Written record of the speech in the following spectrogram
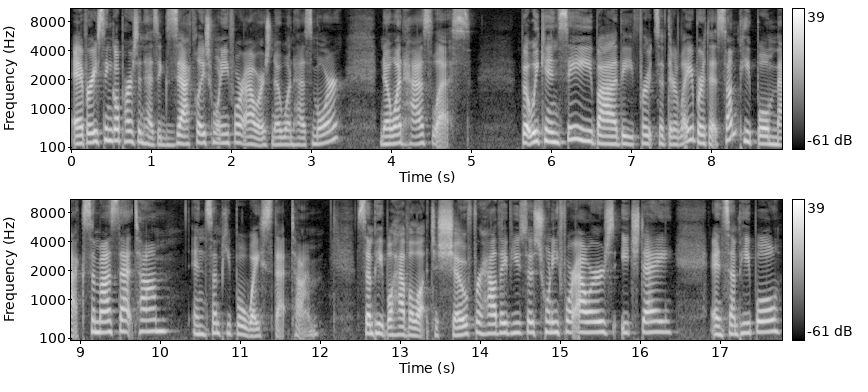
Every single person has exactly 24 hours. No one has more, no one has less. But we can see by the fruits of their labor that some people maximize that time and some people waste that time. Some people have a lot to show for how they've used those 24 hours each day, and some people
